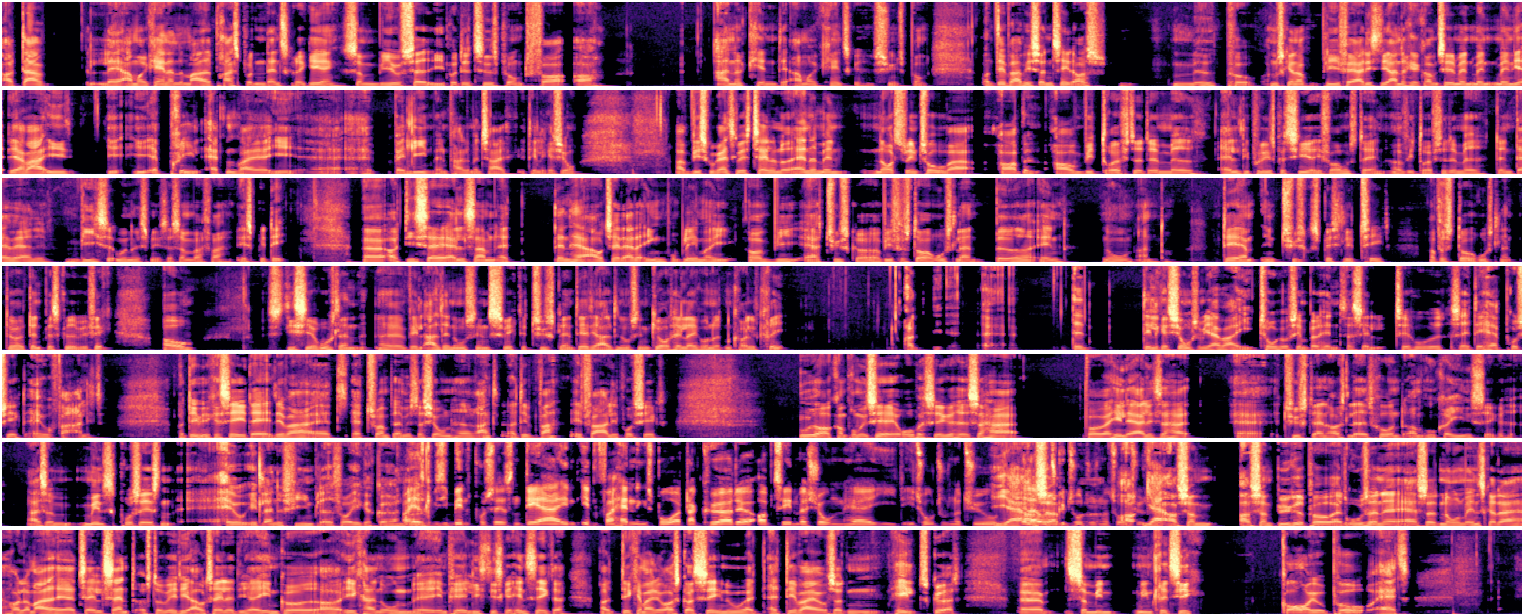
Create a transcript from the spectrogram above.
Og der lagde amerikanerne meget pres på den danske regering, som vi jo sad i på det tidspunkt, for at anerkende det amerikanske synspunkt. Og det var vi sådan set også med på. Og nu skal jeg nok blive færdig, så de andre kan komme til, men, men, men jeg, jeg var i, i, i april 18 var jeg i uh, Berlin med en parlamentarisk delegation. Og vi skulle ganske vist tale om noget andet, men Nord Stream 2 var oppe, og vi drøftede det med alle de politiske partier i forbundsdagen, og vi drøftede det med den daværende vice udenrigsminister, som var fra SPD. Øh, og de sagde alle sammen, at den her aftale er der ingen problemer i, og vi er tyskere, og vi forstår Rusland bedre end nogen andre. Det er en tysk specialitet at forstå Rusland. Det var den besked, vi fik. Og de siger, at Rusland øh, vil aldrig nogensinde svigte Tyskland. Det har de aldrig nogensinde gjort, heller ikke under den kolde krig. Og øh, øh det delegation, som jeg var i, tog jo simpelthen sig selv til hovedet og sagde, at det her projekt er jo farligt. Og det vi kan se i dag, det var, at, at Trump-administrationen havde ret, og det var et farligt projekt. Udover at kompromittere Europas sikkerhed, så har, for at være helt ærlig, så har øh, Tyskland også lavet et hånd om Ukraines sikkerhed. Altså, Minsk-processen er jo et eller andet finblad for ikke at gøre noget. Og jeg skal sige, Minsk-processen, det er en, en forhandlingsspor, der kørte op til invasionen her i, i 2020. Ja, eller som, undskyld, 2022. Og, ja, og som, og som bygget på, at russerne er sådan nogle mennesker, der holder meget af at tale sandt og stå ved de aftaler, de har indgået, og ikke har nogen øh, imperialistiske hensigter. Og det kan man jo også godt se nu, at, at det var jo sådan helt skørt. Øh, så min, min kritik går jo på, at,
